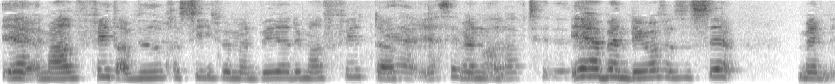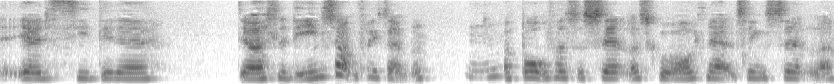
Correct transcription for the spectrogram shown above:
Det Ja. er meget fedt at vide præcis, hvad man vil, og det er meget fedt. Og, Ja, jeg ser men- meget op til det. Ja, man lever for sig selv. Men jeg vil sige, det er, da- det er også lidt ensomt, for eksempel. Mm. At bo for sig selv, og skulle ordne alting selv, og,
